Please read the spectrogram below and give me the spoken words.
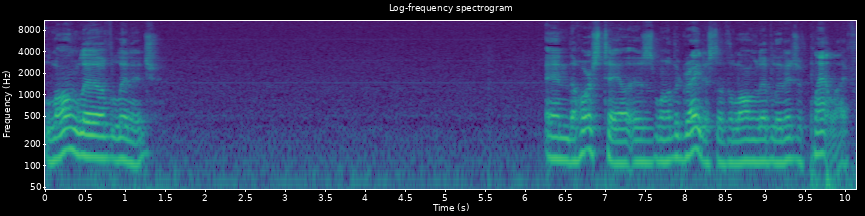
long-lived lineage. And the horsetail is one of the greatest of the long-lived lineage of plant life.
